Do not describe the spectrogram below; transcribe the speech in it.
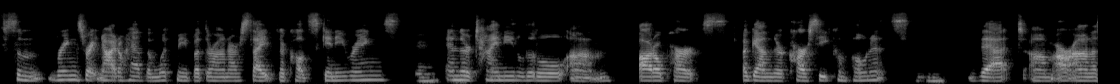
some rings right now i don't have them with me but they're on our site they're called skinny rings okay. and they're tiny little um, auto parts again they're car seat components mm-hmm. that um, are on a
